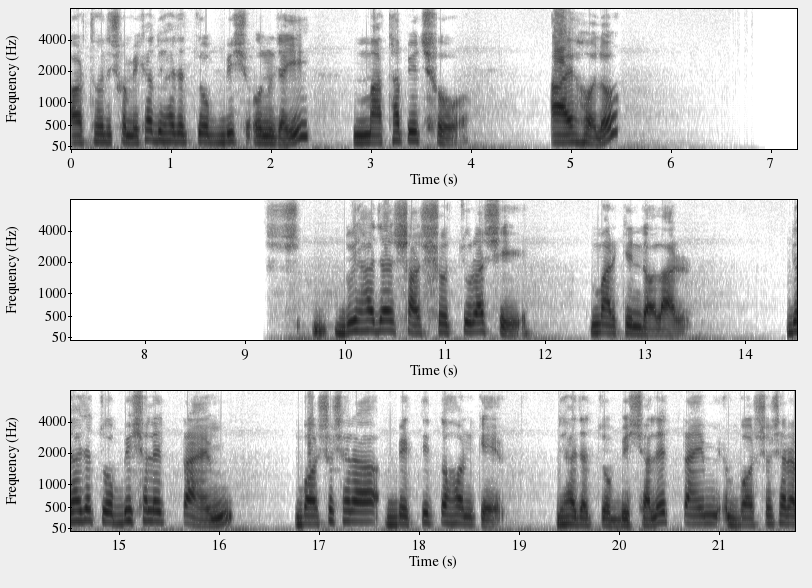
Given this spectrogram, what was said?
অর্থনৈতিক সমীক্ষা দুই হাজার চব্বিশ অনুযায়ী মাথাপিছু আয় হলো দুই হাজার সাতশো চুরাশি মার্কিন ডলার। দুই হাজার চব্বিশ সালের টাইম বর্ষসেরা ব্যক্তিত্ব হন কে? দুই হাজার চব্বিশ সালের টাইম বর্ষসেরা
